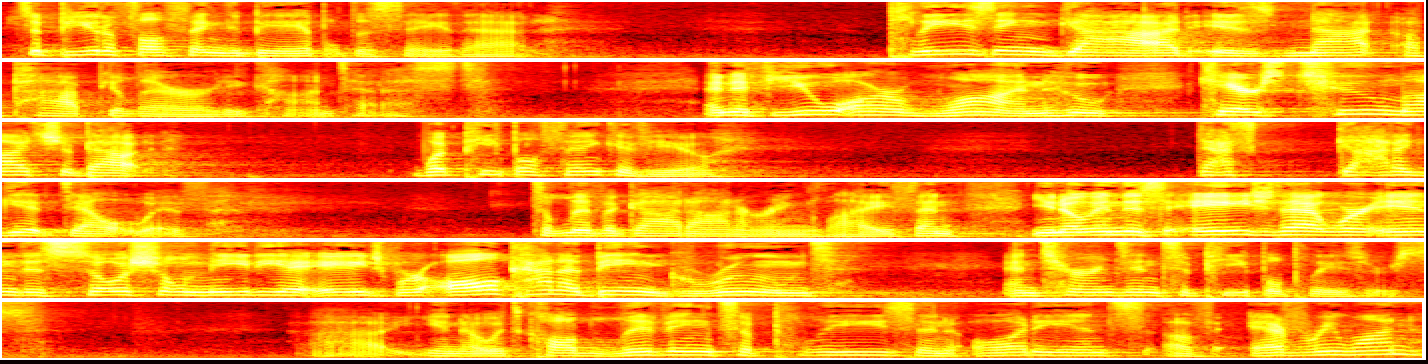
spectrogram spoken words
It's a beautiful thing to be able to say that. Pleasing God is not a popularity contest. And if you are one who cares too much about what people think of you, that's got to get dealt with to live a God honoring life. And, you know, in this age that we're in, this social media age, we're all kind of being groomed and turned into people pleasers. Uh, you know, it's called living to please an audience of everyone.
